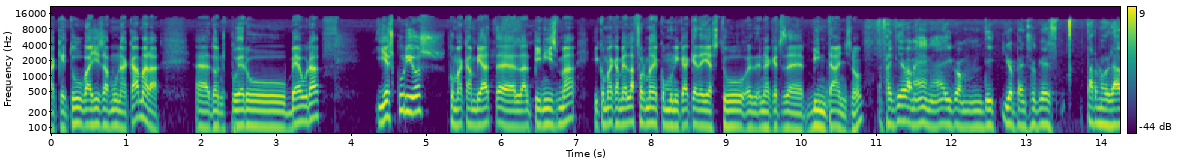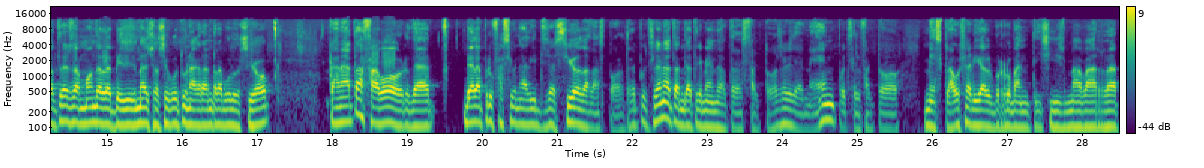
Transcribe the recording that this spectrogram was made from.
a que tu vagis amb una càmera eh, doncs, poder-ho veure. I és curiós com ha canviat eh, l'alpinisme i com ha canviat la forma de comunicar que deies tu en aquests 20 eh, anys, no? Efectivament, eh? i com dic, jo penso que és per nosaltres el món de l'alpinisme això ha sigut una gran revolució que ha anat a favor de, de la professionalització de l'esport. Eh? Potser ha anat en detriment d'altres factors, evidentment. Potser el factor més clau seria el romanticisme barra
